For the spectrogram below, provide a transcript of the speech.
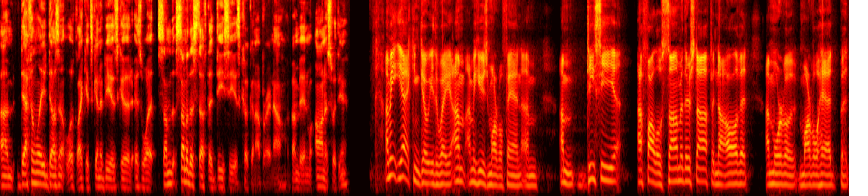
um, definitely doesn't look like it's going to be as good as what some some of the stuff that DC is cooking up right now. If I'm being honest with you. I mean, yeah, it can go either way. I'm I'm a huge Marvel fan. I'm I'm DC. I follow some of their stuff, but not all of it. I'm more of a Marvel head, but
